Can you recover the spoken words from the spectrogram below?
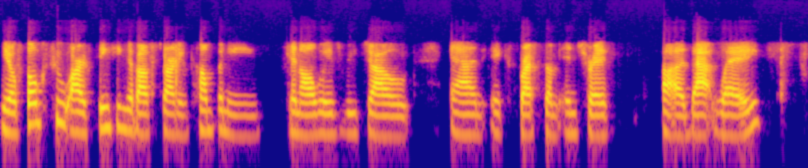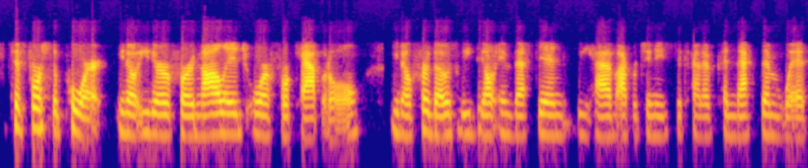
you know folks who are thinking about starting companies can always reach out and express some interest uh, that way to for support. You know either for knowledge or for capital. You know for those we don't invest in, we have opportunities to kind of connect them with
